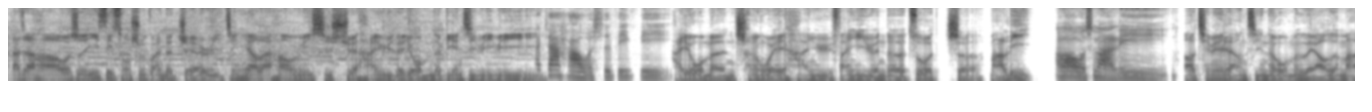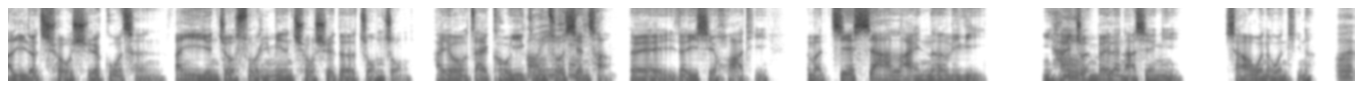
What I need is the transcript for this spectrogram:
大家好，我是 Easy 丛书馆的 Jerry，今天要来和我们一起学韩语的有我们的编辑 Vivi，大家好，我是 Vivi，还有我们成为韩语翻译员的作者玛丽。Hello，我是玛丽。哦，前面两集呢，我们聊了玛丽的求学过程，翻译研究所里面求学的种种，还有在口译工作现场对的一些话题。那么接下来呢，Vivi，你还嗯准备了哪些你想要问的问题呢？我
